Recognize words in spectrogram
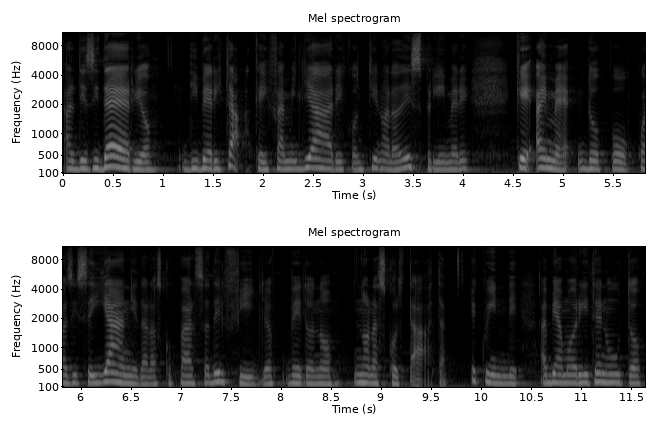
al desiderio di verità che i familiari continuano ad esprimere, che ahimè dopo quasi sei anni dalla scomparsa del figlio vedono non ascoltata. E quindi abbiamo ritenuto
